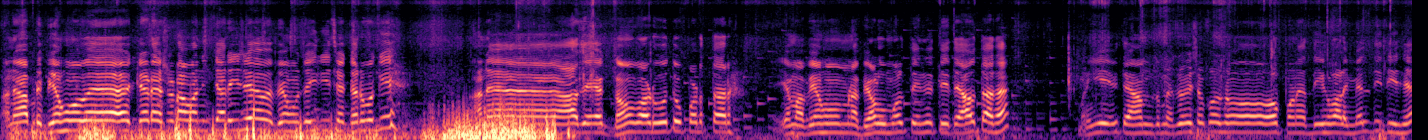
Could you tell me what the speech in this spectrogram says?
અને આપણી ભેહું હવે કેળે ચડાવવાની ચારી છે, હવે ભેહું જઈ રહી છે ઘર વગી. અને આજે એક ઘઉંવાળું હતું, પડતર. એમાં ભેહું હમણાં ભેળું મળતી નથી, તે આવતા હતા. પણ એ રીતે આમ તમે જોઈ શકો છો, પણ દિવાળી મેલ દીધી છે.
